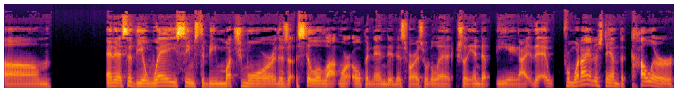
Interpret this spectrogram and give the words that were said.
Um, and I said the away seems to be much more. There's a, still a lot more open ended as far as what it'll actually end up being. I, the, from what I understand, the color,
